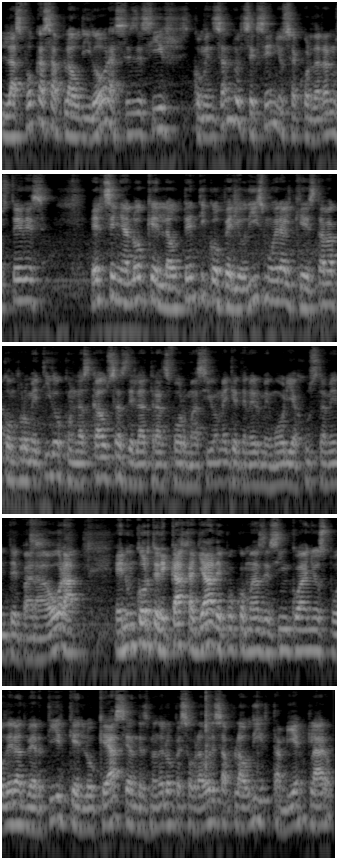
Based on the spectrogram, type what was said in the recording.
las focas aplaudidoras, es decir, comenzando el sexenio, se acordarán ustedes, él señaló que el auténtico periodismo era el que estaba comprometido con las causas de la transformación. Hay que tener memoria justamente para ahora, en un corte de caja ya de poco más de cinco años, poder advertir que lo que hace Andrés Manuel López Obrador es aplaudir también, claro,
